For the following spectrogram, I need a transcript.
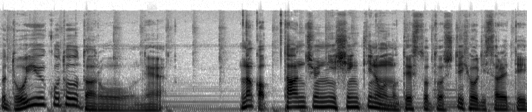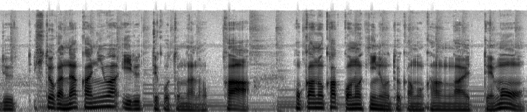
これどういうことだろうね。なんか単純に新機能のテストとして表示されている人が中にはいるってことなのか、他の過去の機能とかも考えても、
